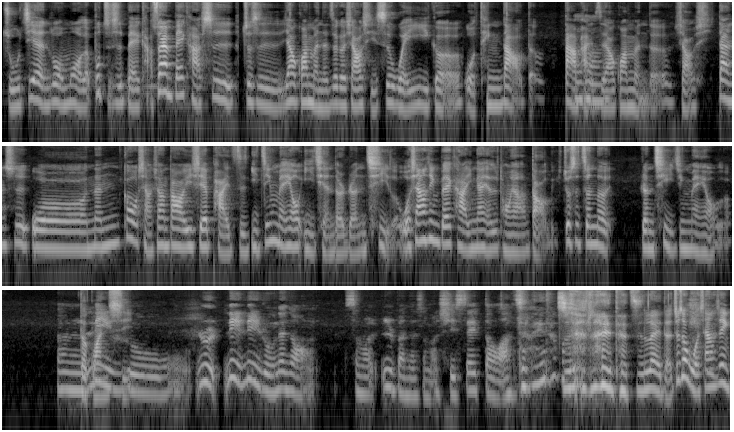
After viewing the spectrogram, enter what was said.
逐渐落寞了。不只是贝卡，虽然贝卡是就是要关门的这个消息是唯一一个我听到的大牌子要关门的消息，但是我能够想象到一些牌子已经没有以前的人气了。我相信贝卡应该也是同样的道理，就是真的。人气已经没有了，嗯，的关系，例如日例例如那种什么日本的什么 Shiseido 啊 之类的之类的之类的，就是我相信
